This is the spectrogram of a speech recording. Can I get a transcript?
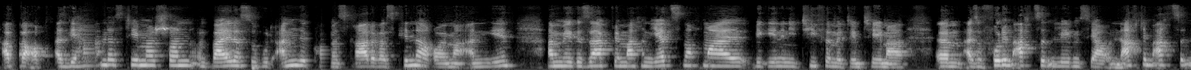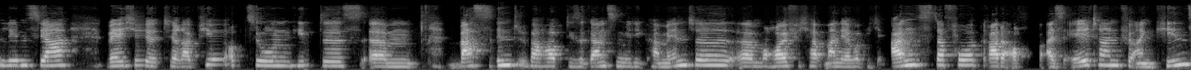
Aber auch, also wir hatten das Thema schon und weil das so gut angekommen ist, gerade was Kinderräume angeht, haben wir gesagt, wir machen jetzt nochmal, wir gehen in die Tiefe mit dem Thema. Ähm, also vor dem 18. Lebensjahr und nach dem 18. Lebensjahr. Welche Therapieoptionen gibt es? Ähm, was sind überhaupt diese ganzen Medikamente. Ähm, häufig hat man ja wirklich Angst davor, gerade auch als Eltern für ein Kind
